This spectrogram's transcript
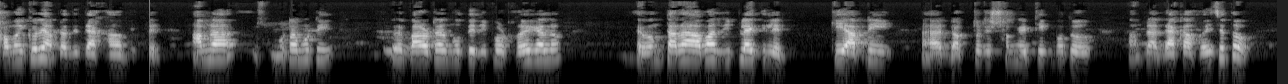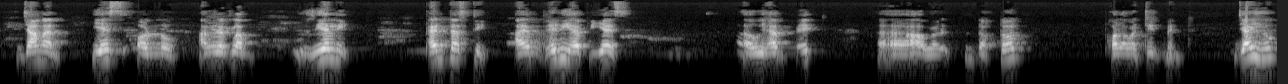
সময় করে আপনাদের দেখা হবে। আমরা মোটামুটি বারোটার মধ্যে রিপোর্ট হয়ে গেল এবং তারা আবার রিপ্লাই দিলেন, কি আপনি ডক্টরের সঙ্গে ঠিক মতো আপনার দেখা হয়েছে তো? জানান ইয়েস অর নো আমি রাখলাম really fantastic I am very happy yes we have made our doctor for our treatment যাই হোক,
